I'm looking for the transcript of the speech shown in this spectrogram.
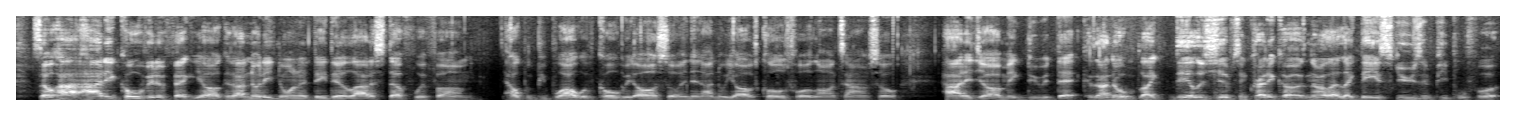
So how how did COVID affect y'all? Because I know they doing it. They did a lot of stuff with um helping people out with COVID also, and then I know y'all was closed for a long time. So how did y'all make do with that? Because I know like dealerships and credit cards and all that, like they excusing people for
